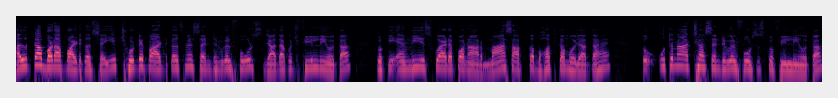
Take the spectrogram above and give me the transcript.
हल्का बड़ा पार्टिकल्स चाहिए, छोटे पार्टिकल्स में साइंटिफिकल फोर्स ज़्यादा कुछ फील नहीं होता, क्योंकि M V square upon R mass आपका बहुत कम हो जाता है तो उतना अच्छा सेंट्रिफिकल फोर्स इसको फील नहीं होता।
